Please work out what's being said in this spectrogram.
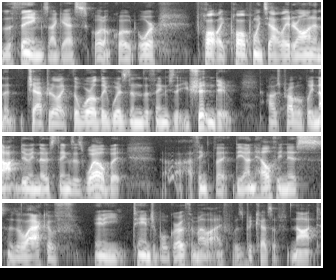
the things, I guess, quote unquote, or Paul like Paul points out later on in the chapter like the worldly wisdom, the things that you shouldn't do. I was probably not doing those things as well, but I think that the unhealthiness or the lack of any tangible growth in my life was because of not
